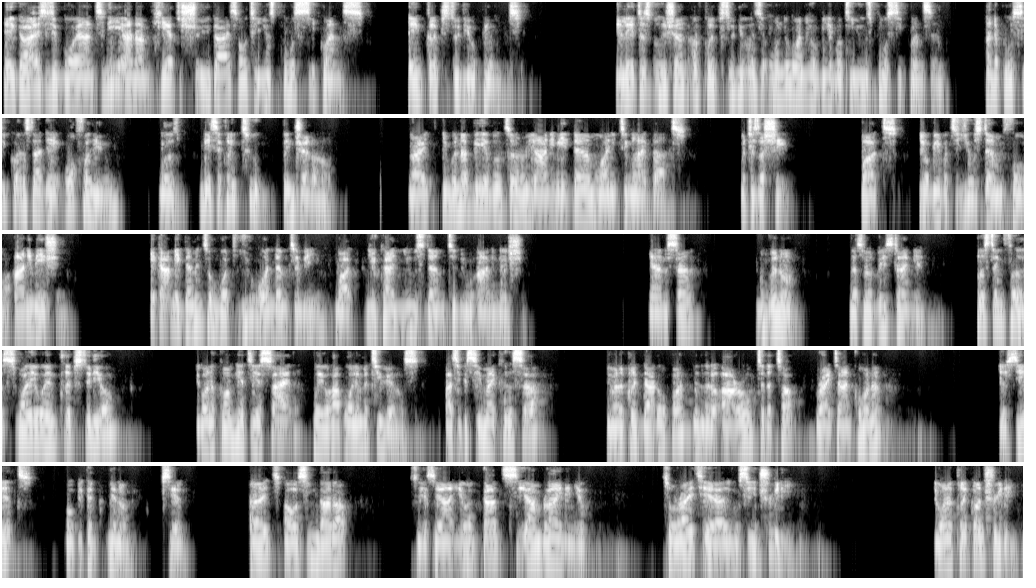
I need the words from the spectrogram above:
Hey guys, it's your boy Anthony and I'm here to show you guys how to use pose sequence in Clip Studio Paint. The latest version of Clip Studio is the only one you'll be able to use pose sequencing. And the pose sequence that they offer you was basically two in general. Right? You will not be able to reanimate them or anything like that, which is a shame. But you'll be able to use them for animation. You can't make them into what you want them to be, but you can use them to do animation. You understand? Moving on. Let's not waste time here. First thing first, while you're in Clip Studio, you want to come here to your side where you have all your materials. As you can see my cursor, you want to click that open a little arrow to the top right hand corner. You see it? Hope you could, you know, see it. Alright, I'll zoom that up. So you see, uh, you can't see I'm blinding you. So right here, you see 3D. You want to click on 3D.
